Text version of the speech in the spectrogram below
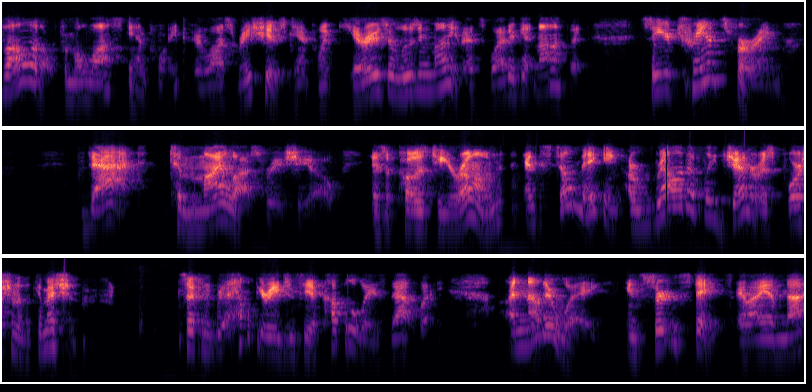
volatile from a loss standpoint or loss ratio standpoint. Carriers are losing money. That's why they're getting off it. So you're transferring that to my loss ratio as opposed to your own and still making a relatively generous portion of the commission. So it can help your agency a couple of ways that way. Another way in certain states, and I am not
